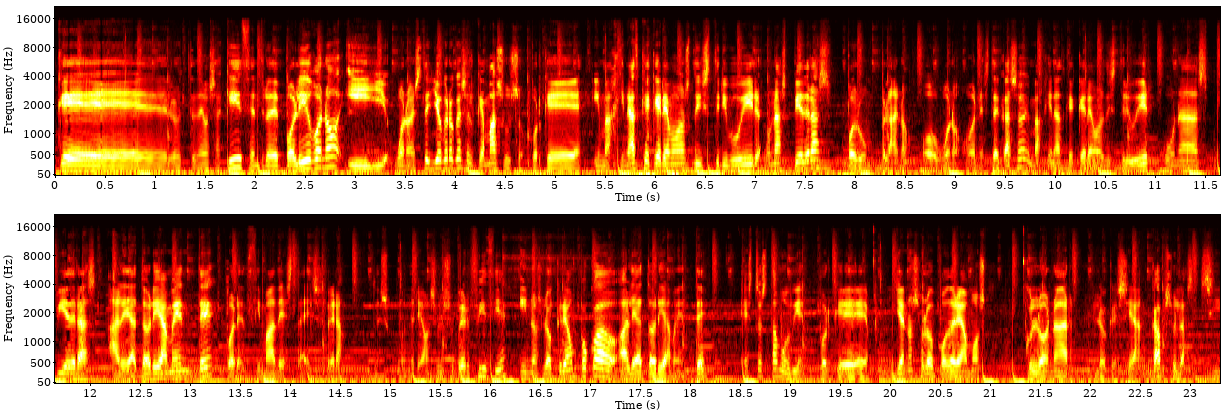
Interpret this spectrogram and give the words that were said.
que lo tenemos aquí, centro de polígono y bueno, este yo creo que es el que más uso porque imaginad que queremos distribuir unas piedras por un plano o bueno, o en este caso imaginad que queremos distribuir unas piedras aleatoriamente por encima de esta esfera. Entonces pondríamos en superficie y nos lo crea un poco aleatoriamente. Esto está muy bien porque ya no solo podríamos clonar lo que sean cápsulas. Si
